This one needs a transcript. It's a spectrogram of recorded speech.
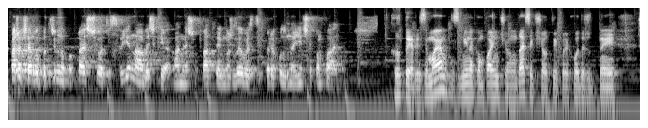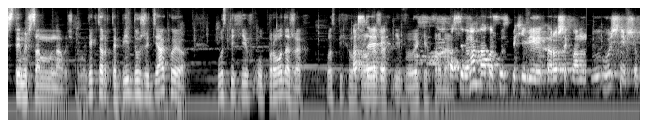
в першу чергу потрібно покращувати свої навички, а не шукати можливості переходу на іншу компанію. Круте резюме. Зміна компанії нічого не дасть, якщо ти приходиш до неї з тими ж самими навичками. Віктор, тобі дуже дякую. Успіхів у продажах, успіхів у продажах і великих продаж. Спасибо вам також успіхів і хороших вам учнів, щоб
